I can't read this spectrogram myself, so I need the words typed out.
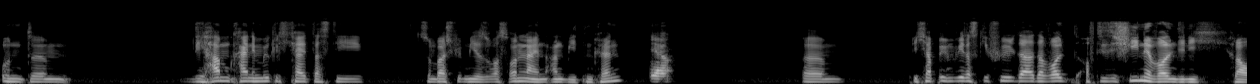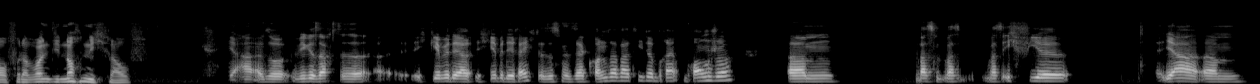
Und ähm, die haben keine Möglichkeit, dass die zum Beispiel mir sowas online anbieten können. Ja. Ähm, ich habe irgendwie das Gefühl, da, da wollt, auf diese Schiene wollen die nicht rauf oder wollen die noch nicht rauf. Ja, also wie gesagt, äh, ich gebe dir, ich gebe dir recht, es ist eine sehr konservative Branche. Ähm, was, was, was ich viel, ja, ähm,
